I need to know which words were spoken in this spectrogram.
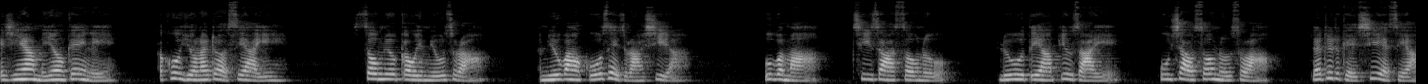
အရင်ကမယုံခဲ့ရင်လေအခုယုံလိုက်တော့ဆရာကြီးစုံမျိုးကဝေမျိုးဆိုတာအမျိုးပေါင်း60ကျော်ရှိတာဥပမာချီစာဆုံးတို့လူကိုတရားပြုတ်စားရဲ့ဥလျှောက်ဆုံးတို့ဆိုတာလက်တွေ့တကယ်ရှိရဲ့ဆရာ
